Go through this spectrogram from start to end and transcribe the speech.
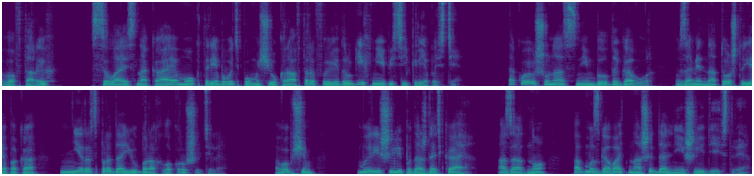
Во-вторых, ссылаясь на Кая, мог требовать помощи у крафтеров и других неписей крепости. Такой уж у нас с ним был договор, взамен на то, что я пока не распродаю барахло крушителя. В общем, мы решили подождать Кая, а заодно обмозговать наши дальнейшие действия.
